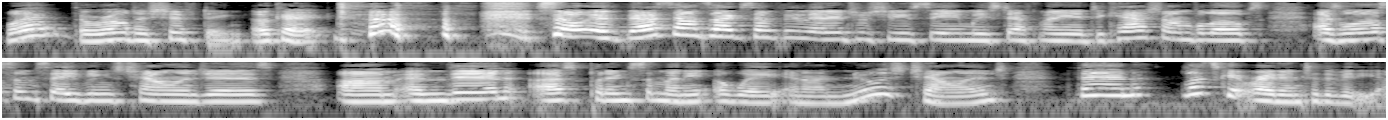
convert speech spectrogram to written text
What? The world is shifting. Okay. so if that sounds like something that interests you, seeing me stuff money into cash envelopes, as well as some savings challenges, um, and then us putting some money away in our newest challenge, then let's get right into the video.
